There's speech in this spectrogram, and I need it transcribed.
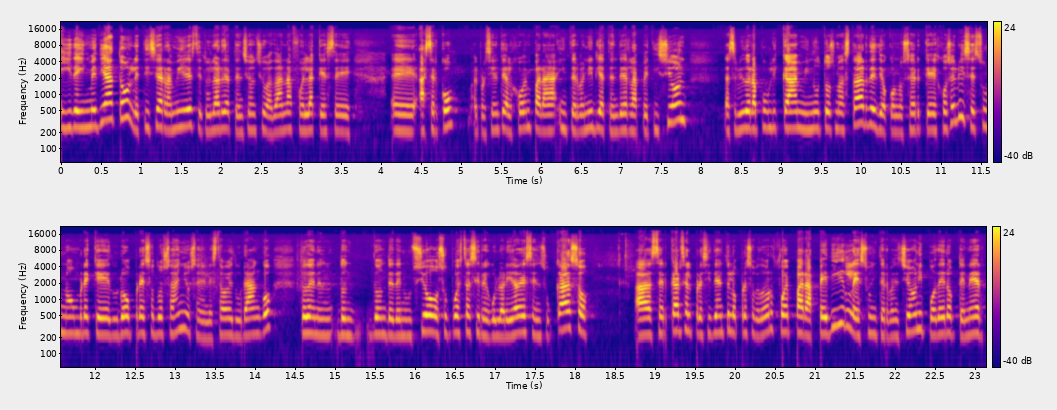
Y de inmediato, Leticia Ramírez, titular de Atención Ciudadana, fue la que se eh, acercó al presidente y al joven para intervenir y atender la petición. La servidora pública minutos más tarde dio a conocer que José Luis es un hombre que duró preso dos años en el estado de Durango, donde, denunció supuestas irregularidades en su caso. acercarse al presidente López Obrador fue para pedirle su intervención y poder obtener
